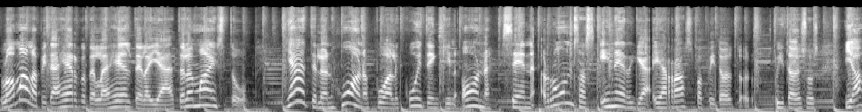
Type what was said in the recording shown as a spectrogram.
Lomalla pitää herkutella ja helteillä jäätelö maistuu. Jäätelön huono puoli kuitenkin on sen runsas energia- ja rasvapitoisuus. Ja,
